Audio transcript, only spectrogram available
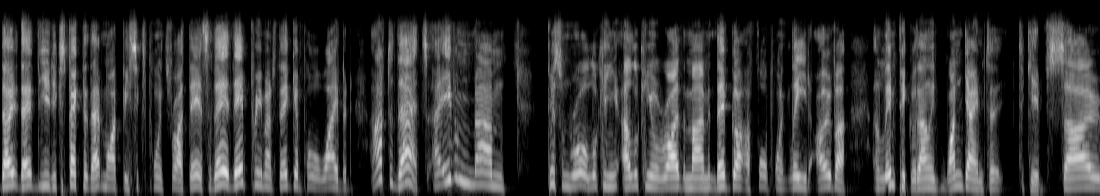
They, they, you'd expect that that might be six points right there. So they're they're pretty much going to pull away. But after that, uh, even um, Brisbane Roar looking are looking all right at the moment. They've got a four point lead over Olympic with only one game to to give. So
